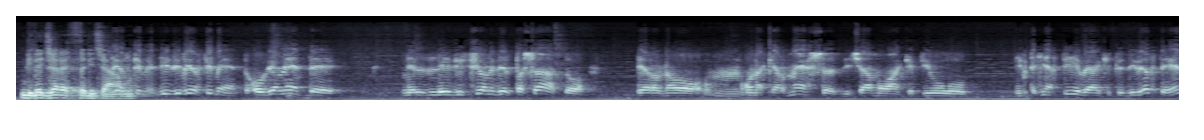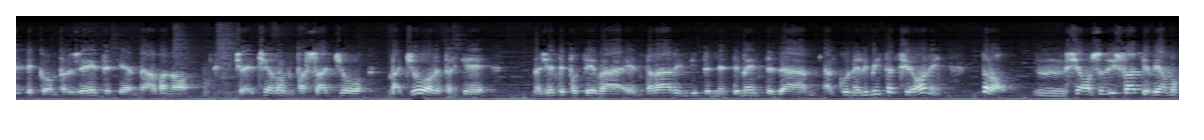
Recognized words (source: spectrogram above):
di leggerezza, diciamo. Di divertimento. Ovviamente nelle edizioni del passato erano um, una kermesse diciamo anche più impegnativa e anche più divertente con presenze che andavano, cioè c'era un passaggio maggiore perché la gente poteva entrare indipendentemente da alcune limitazioni, però mh, siamo soddisfatti, abbiamo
